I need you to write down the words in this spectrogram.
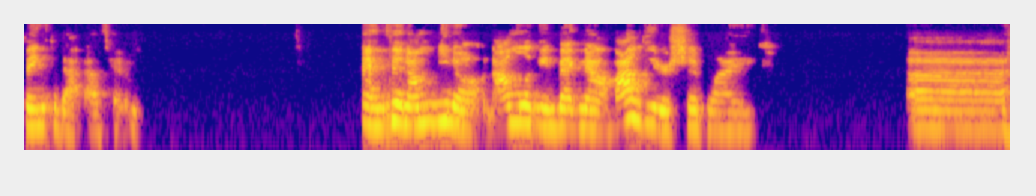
think that of him. And then I'm, you know, I'm looking back now at my leadership like, uh,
